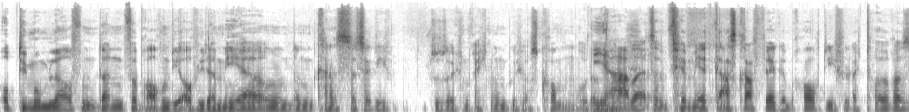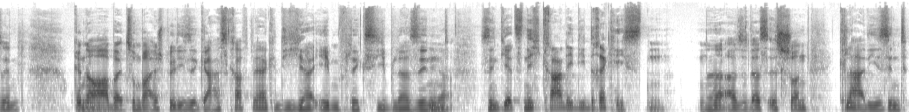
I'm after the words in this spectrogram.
Optimum laufen, dann verbrauchen die auch wieder mehr und dann kann es tatsächlich zu solchen Rechnungen durchaus kommen. Oder ja, aber vermehrt Gaskraftwerke braucht, die vielleicht teurer sind. Genau, aber zum Beispiel diese Gaskraftwerke, die ja eben flexibler sind, ja. sind jetzt nicht gerade die dreckigsten. Ne? Also das ist schon klar, die sind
